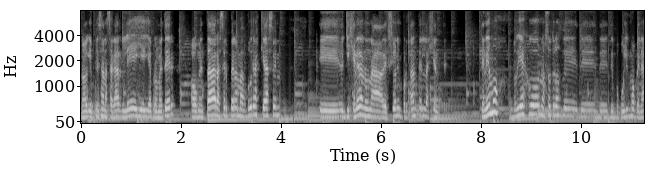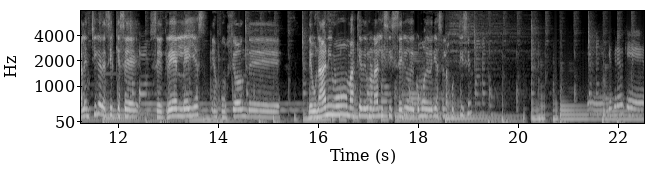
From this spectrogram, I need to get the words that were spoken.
¿no? que empiezan a sacar leyes y a prometer aumentar, hacer penas más duras que hacen, eh, que generan una adhesión importante en la gente. ¿Tenemos riesgo nosotros de, de- de- de populismo penal en Chile? Decir que se, se creen leyes en función de, un ánimo más que de un análisis serio de cómo debería ser la justicia. Eh, yo creo que,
